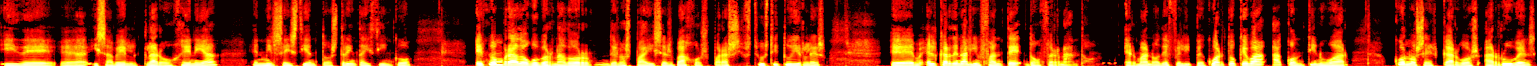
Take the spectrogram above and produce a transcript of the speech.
y de eh, Isabel, claro, Eugenia, en 1635, es nombrado gobernador de los Países Bajos para sustituirles eh, el cardenal infante don Fernando, hermano de Felipe IV, que va a continuar con los encargos a Rubens,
